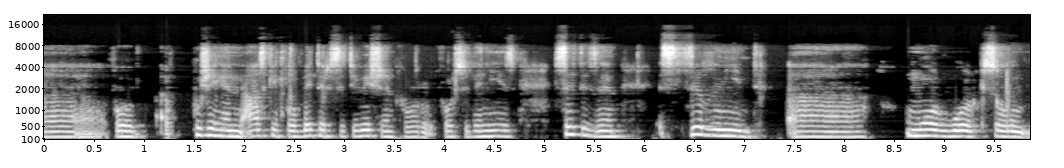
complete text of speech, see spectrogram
uh, for pushing and asking for better situation for for Sudanese citizens still need more work. So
